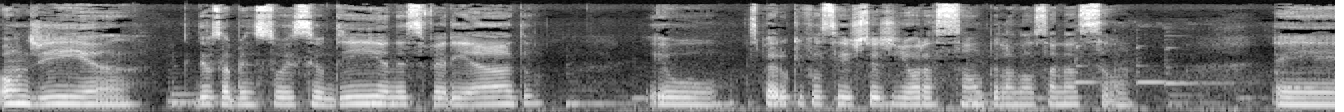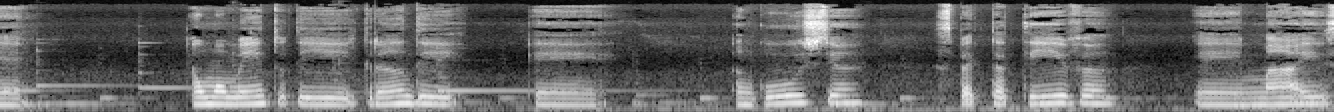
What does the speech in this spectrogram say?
Bom dia, que Deus abençoe seu dia nesse feriado. Eu espero que você esteja em oração pela nossa nação. É, é um momento de grande é, angústia, expectativa, é, mas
